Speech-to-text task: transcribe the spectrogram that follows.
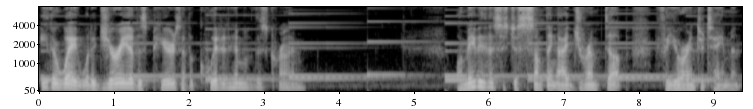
Either way, would a jury of his peers have acquitted him of this crime? Or maybe this is just something I dreamt up for your entertainment.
